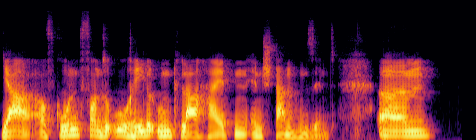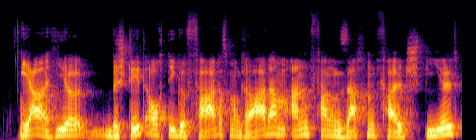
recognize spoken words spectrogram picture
ja aufgrund von so Regelunklarheiten entstanden sind. Ähm, ja, hier besteht auch die Gefahr, dass man gerade am Anfang Sachen falsch spielt,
